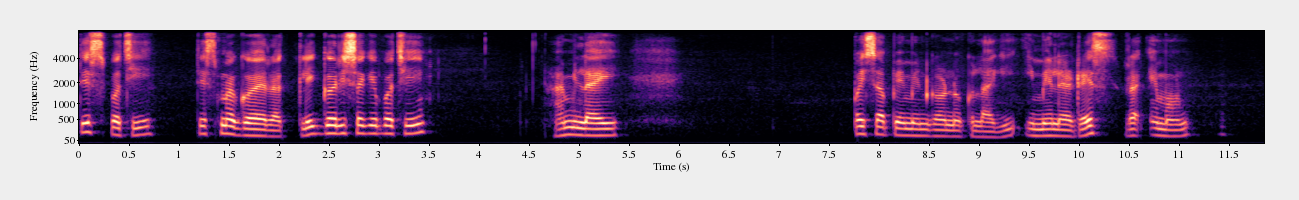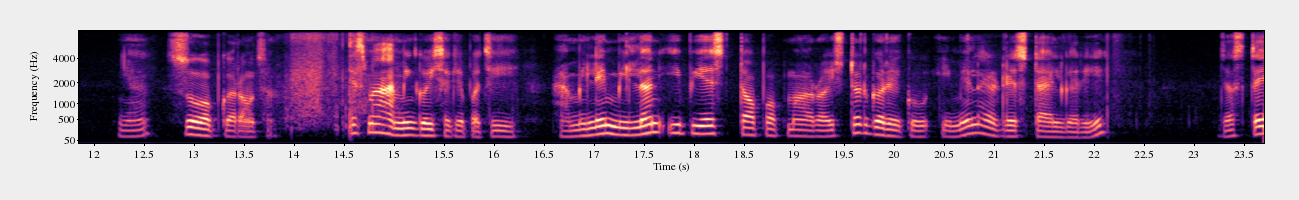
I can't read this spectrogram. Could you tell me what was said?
त्यसपछि त्यसमा गएर क्लिक गरिसकेपछि हामीलाई पैसा पेमेन्ट गर्नको लागि इमेल एड्रेस र एमाउन्ट यहाँ सोअप गराउँछ त्यसमा हामी गइसकेपछि हामीले मिलन इपिएस टपअपमा रजिस्टर गरेको इमेल एड्रेस डायल गरी जस्तै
